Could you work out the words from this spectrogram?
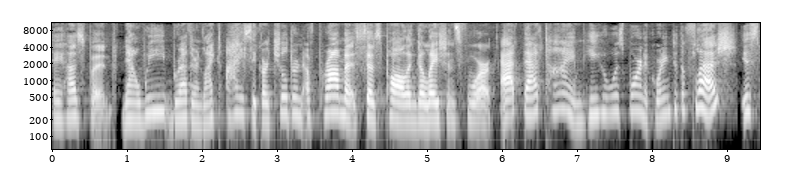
a husband. Now we, brethren, like Isaac, are children of promise, says Paul in Galatians 4. At that time, he who was born according to the flesh is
